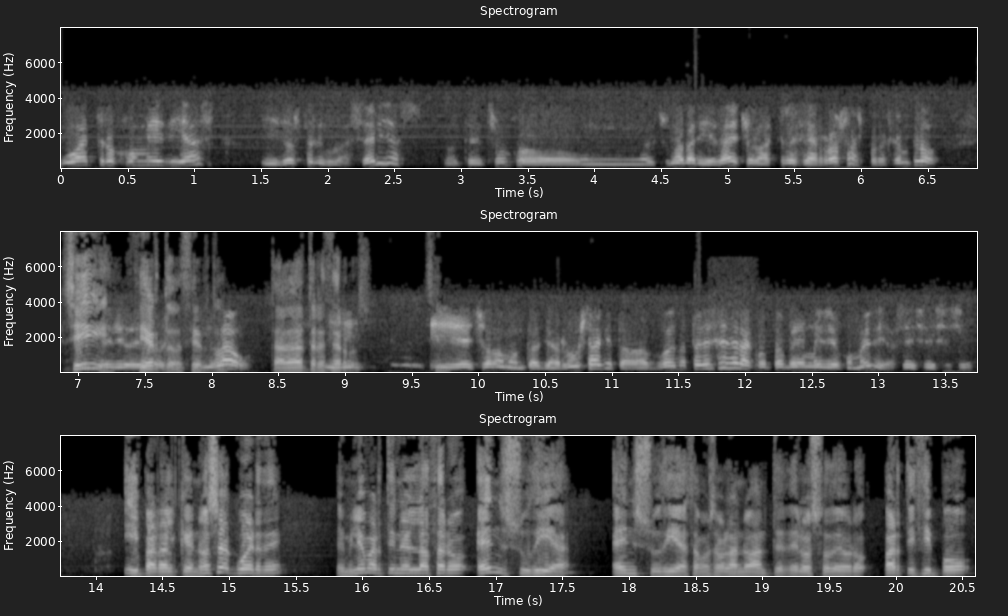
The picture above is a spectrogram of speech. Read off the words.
cuatro comedias y dos películas serias. He hecho con... Es una variedad. He hecho Las Trece Rosas, por ejemplo. sí, cierto, cierto. Está 13 Y, Rosas. Y he hecho La Montaña Rusa, que estaba... Bueno, pero esa era también medio comedia. Sí, sí, sí, sí. Y para el que no se acuerde, Emilio Martínez Lázaro en su día, en su día, estamos hablando antes del Oso de Oro, participó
